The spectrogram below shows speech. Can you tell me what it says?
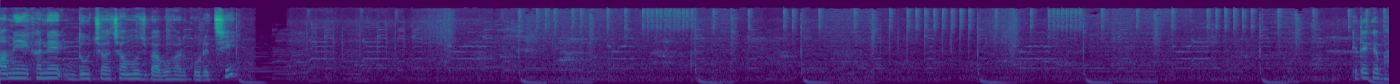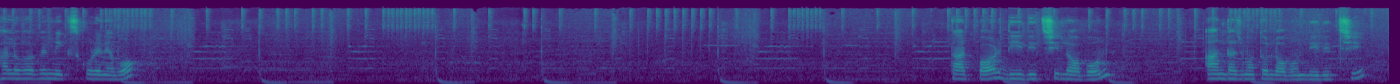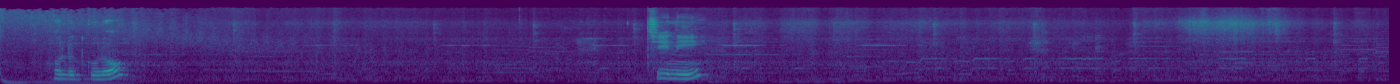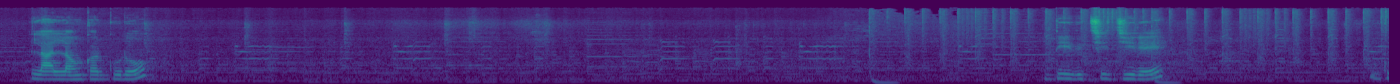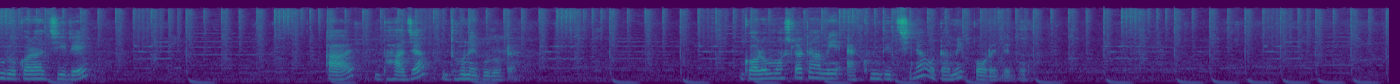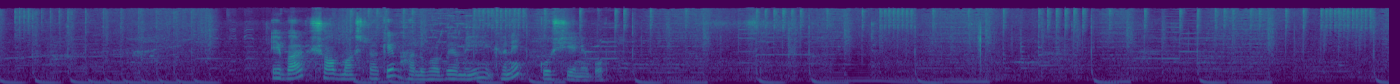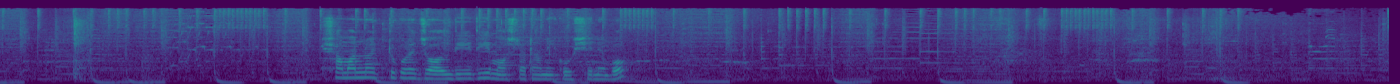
আমি এখানে দু চা চামচ ব্যবহার করেছি। এটাকে ভালোভাবে মিক্স করে নেব। তারপর দিয়ে দিচ্ছি লবণ। আন্দাজ মতো লবণ দিয়ে দিচ্ছি। হলুদ গুঁড়ো। চিনি। লাল লঙ্কার গুঁড়ো। দিয়ে দিচ্ছি জিরে। গুঁড়ো করা জিরে। আর ভাজা ধনে গুঁড়োটা। গরম মশলাটা আমি এখন দিচ্ছি না, ওটা আমি পরে দেব। এবার সব মশলাকে ভালোভাবে আমি এখানে কষিয়ে নেব। সামান্য একটু করে জল দিয়ে দিয়ে মশলাটা আমি কষিয়ে নেব।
